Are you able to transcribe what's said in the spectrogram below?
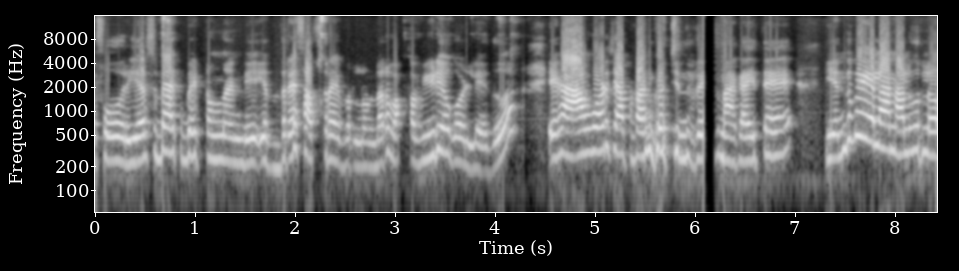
ఫోర్ ఇయర్స్ బ్యాక్ పెట్టి ఉందండి ఇద్దరే సబ్స్క్రైబర్లు ఉన్నారు. ఒక్క వీడియో కూడా లేదు. ఇక ఆమె కూడా చెప్పడానికి వచ్చింది ఫ్రెండ్స్ నాకైతే ఎందుకు ఇలా నలుగురిలో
